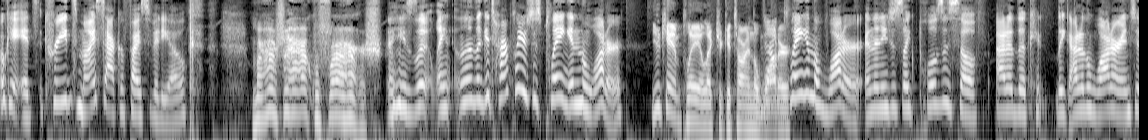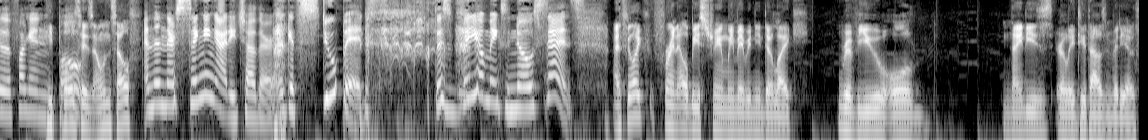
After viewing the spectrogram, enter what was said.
Okay, it's Creed's My Sacrifice video. My sacrifice. And he's lit- like, the guitar player's just playing in the water. You can't play electric guitar in the They're water. playing in the water, and then he just like pulls himself out of the ca- like out of the water into the fucking. he pulls boat. his own self. and then they're singing at each other. Like it's stupid. this video makes no sense. I feel like for an LB stream, we maybe need to like review old '90s, early 2000 videos.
